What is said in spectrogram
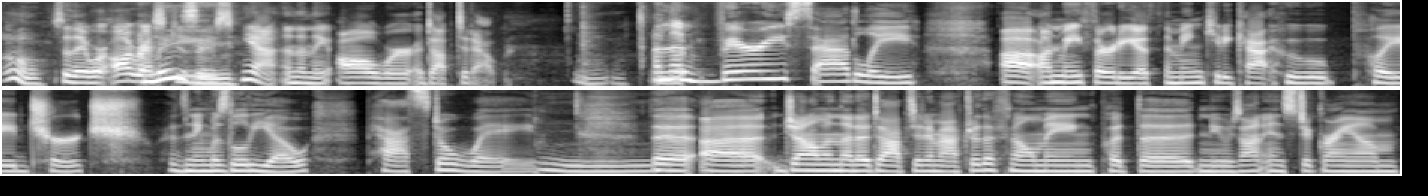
Oh. So they were all rescues. Amazing. Yeah, and then they all were adopted out. And then, very sadly, uh, on May 30th, the main kitty cat who played Church, his name was Leo, passed away. The uh, gentleman that adopted him after the filming put the news on Instagram.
